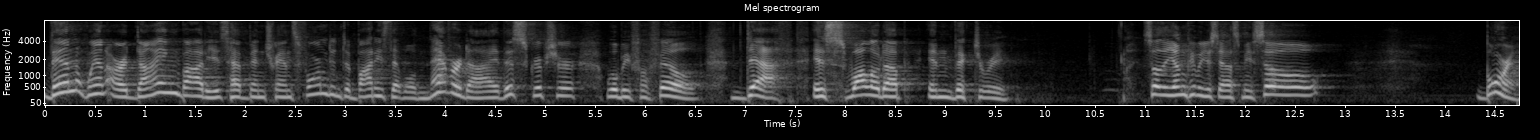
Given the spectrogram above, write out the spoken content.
Then, when our dying bodies have been transformed into bodies that will never die, this scripture will be fulfilled. Death is swallowed up in victory. So the young people used to ask me, So, boring.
